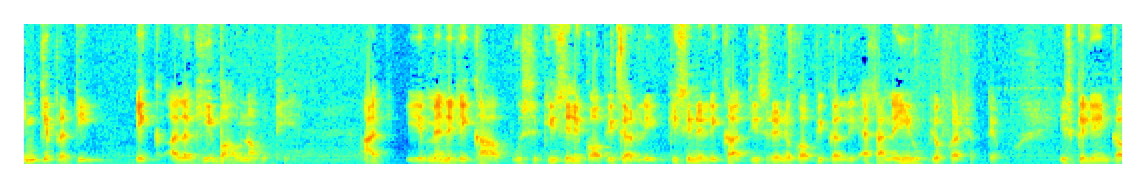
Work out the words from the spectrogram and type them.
इनके प्रति एक अलग ही भावना होती है। आज ये मैंने लिखा, उस किसी ने कॉपी कर ली, किसी ने लिखा, तीसरे ने कॉपी कर ली, ऐसा नहीं उपयोग कर सकते हो। इसके लिए इनका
